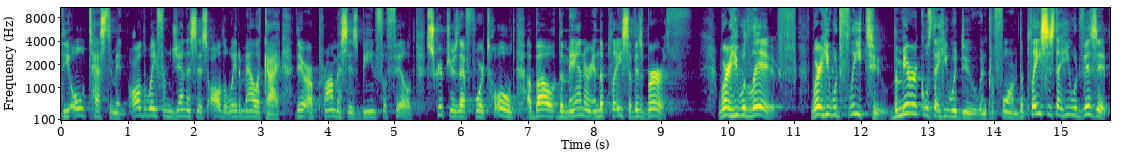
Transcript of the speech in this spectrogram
the Old Testament, all the way from Genesis, all the way to Malachi, there are promises being fulfilled. Scriptures that foretold about the manner and the place of his birth, where he would live, where he would flee to, the miracles that he would do and perform, the places that he would visit,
